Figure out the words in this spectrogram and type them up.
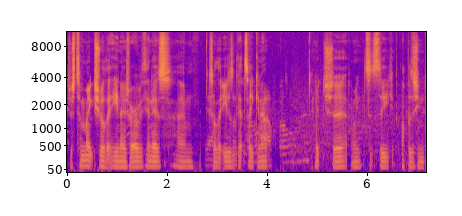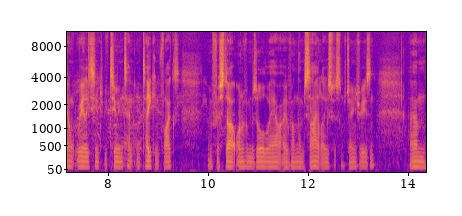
just to make sure that he knows where everything is, um, so that he doesn't get taken out. Which, uh, I mean, since the opposition don't really seem to be too intent on taking flags, and for a start, one of them was all the way out over on them silos for some strange reason. Um,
